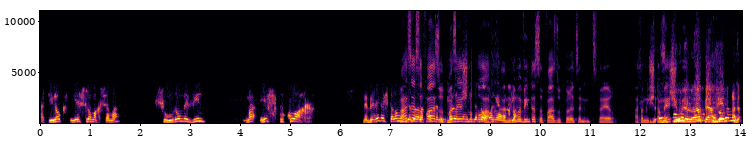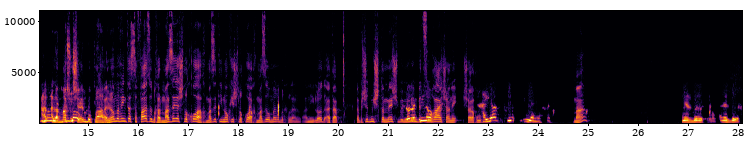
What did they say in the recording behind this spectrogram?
התינוק יש לו מחשבה שהוא לא מבין מה, יש לו כוח. וברגע שאתה לא מה מתגבר זה על השפה הכוח, הזאת? אתה מה זה יש לו כוח? אני לא. מבין את השפה הזאת, פרץ, אני מצטער. אתה משתמש... ב- אלוהי הפערים גורם על- המשהו. שאין בו פער. אני לא מבין את השפה הזאת בכלל, מה זה יש לו כוח? מה זה תינוק יש לו כוח? מה זה אומר בכלל? אני לא יודע, אתה, אתה פשוט משתמש במילים לא לתינוק. בצורה שאני, שאנחנו... חייב... מה? אני אסביר לך, אני אסביר לך.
